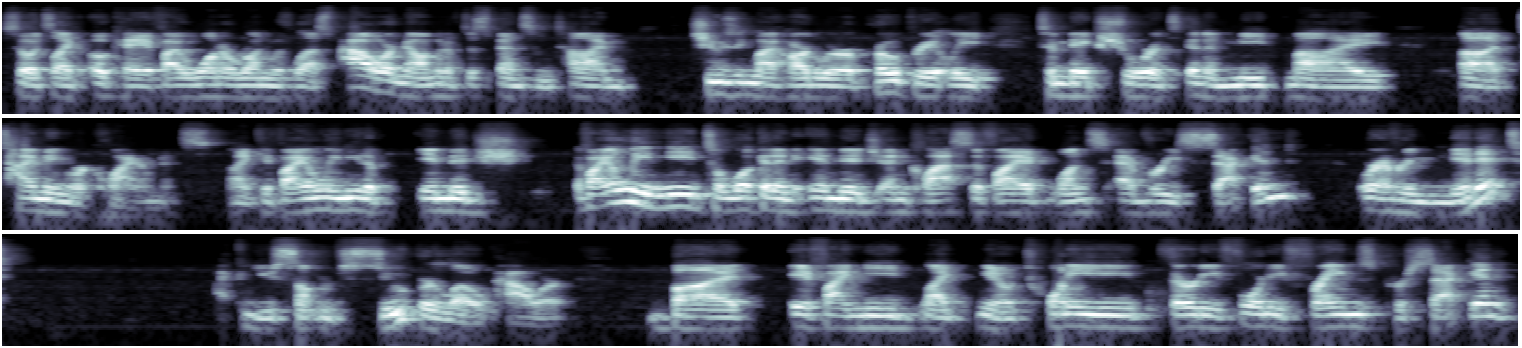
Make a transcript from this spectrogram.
So it's like okay, if I want to run with less power, now I'm going to have to spend some time choosing my hardware appropriately to make sure it's going to meet my uh, timing requirements. Like if I only need an image, if I only need to look at an image and classify it once every second or every minute, I could use something super low power. But if I need like, you know, 20, 30, 40 frames per second,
